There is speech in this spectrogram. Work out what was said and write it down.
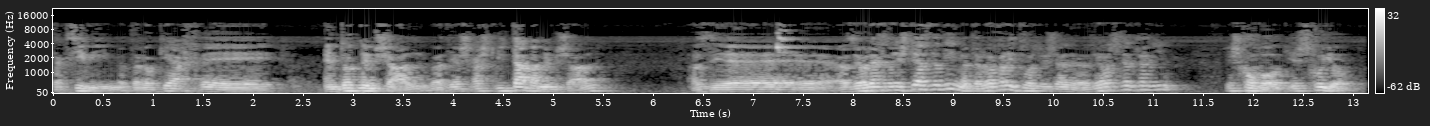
תקציבים, ואתה לוקח אה, עמדות ממשל, ויש לך שליטה בממשל, אז, אה, אז זה הולך לשתי הצדדים, אתה לא יכול לתפוס לשתי הצדדים. יש חובות, יש זכויות.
